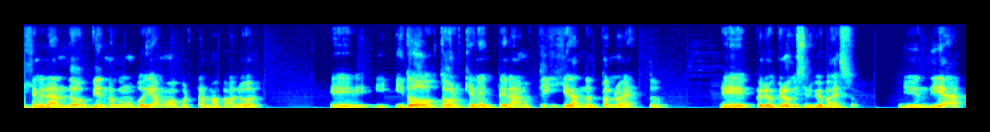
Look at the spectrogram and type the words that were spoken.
generando, viendo cómo podíamos aportar más valor eh, y, todos, todos los que teníamos clic girando en torno a esto, eh, pero creo que sirvió para eso. Y hoy en día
